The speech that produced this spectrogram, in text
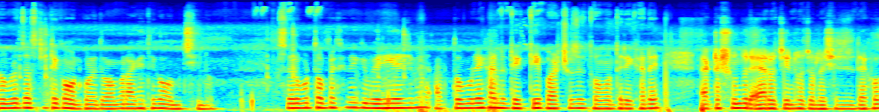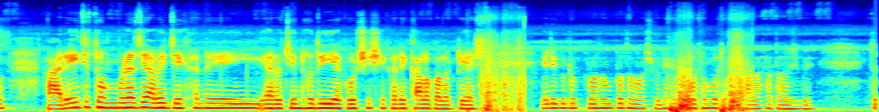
তোমরা জাস্ট এটাকে অন করে দেবো আমার আগে থেকে অন ছিল। সো এরপর তোমরা এখান থেকে বেরিয়ে আসবে। আর তোমরা এখানে দেখতেই পারছ যে তোমাদের এখানে একটা সুন্দর অ্যারো চিহ্ন চলে এসেছে, দেখো। আর এই যে তোমরা যে আমি যেখানে এই অ্যারো চিহ্ন দিয়ে ইয়ে করছি, সেখানে কালো কালারটি আসে। এটা কিন্তু প্রথম প্রথম আসবে এখানে প্রথম প্রথম সাদা সাদা আসবে। তো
